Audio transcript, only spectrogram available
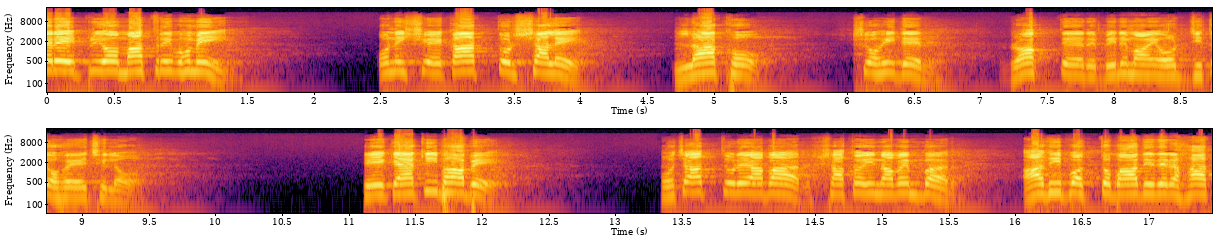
আমাদের এই প্রিয় মাতৃভূমি উনিশশো একাত্তর সালে লাখো শহীদের রক্তের বিনিময়ে অর্জিত হয়েছিল। ঠিক একইভাবে পঁচাত্তরে আবার সাতই নভেম্বর আধিপত্যবাদীদের হাত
